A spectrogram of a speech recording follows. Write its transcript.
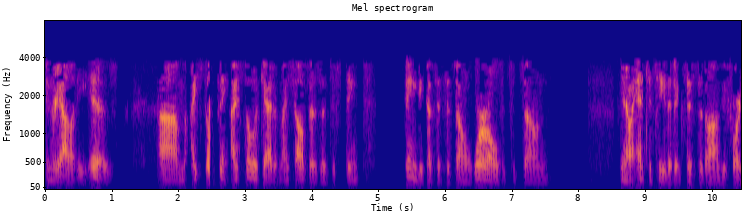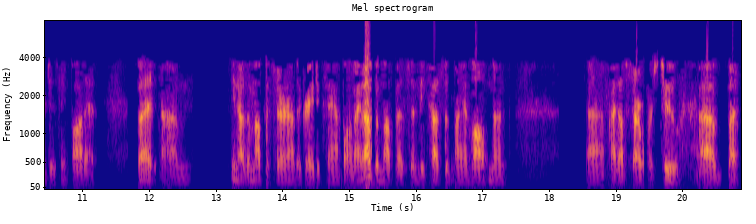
in reality is. Um, I still think I still look at it myself as a distinct thing because it's its own world, it's its own you know entity that existed long before Disney bought it. But um, you know, the Muppets are another great example, and I love the Muppets, and because of my involvement, uh, I love Star Wars too. Uh, but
